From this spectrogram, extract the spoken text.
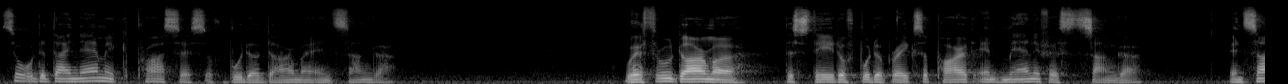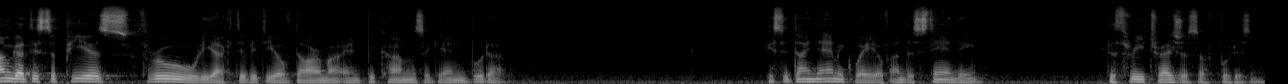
So, the dynamic process of Buddha, Dharma, and Sangha, where through Dharma the state of Buddha breaks apart and manifests Sangha. And Sangha disappears through the activity of Dharma and becomes again Buddha. It's a dynamic way of understanding the three treasures of Buddhism.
